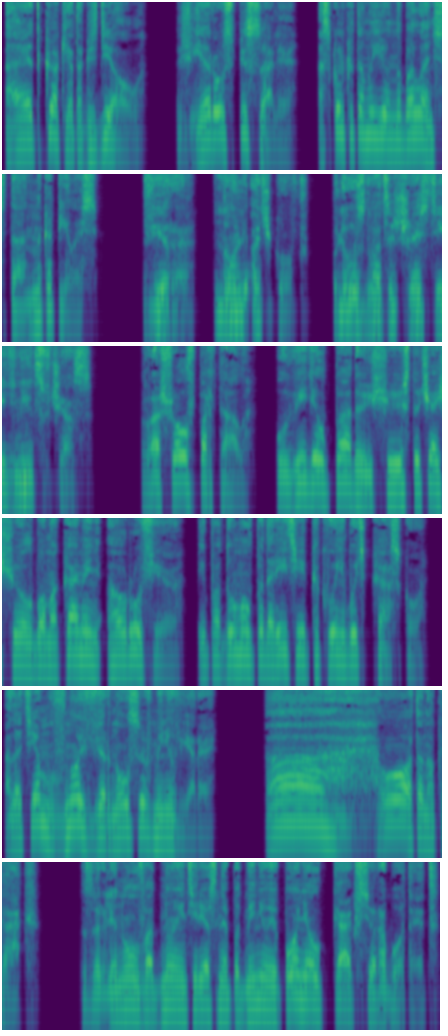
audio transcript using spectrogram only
А это как я так сделал?» Веру списали. А сколько там ее на балансе-то накопилось? Вера — 0 очков. Плюс 26 единиц в час. Вошел в портал. Увидел падающую и стучащую лбом о камень Ауруфию и подумал подарить ей какую-нибудь каску, а затем вновь вернулся в меню Веры. А, вот оно как. Заглянул в одно интересное подменю и понял, как все работает.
